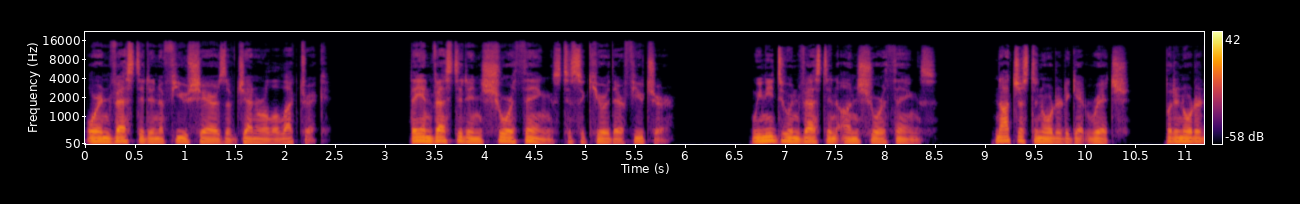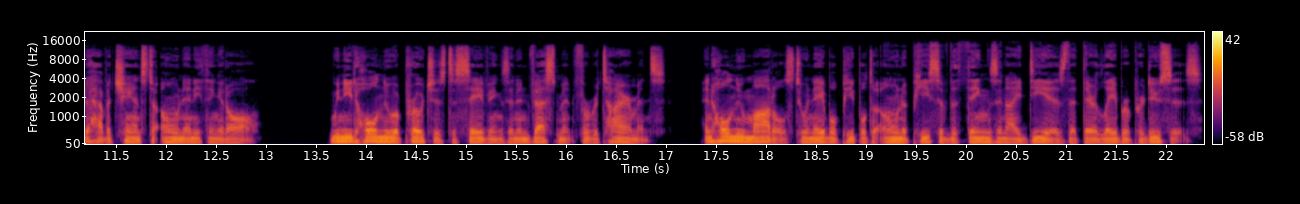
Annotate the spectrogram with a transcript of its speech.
or invested in a few shares of General Electric. They invested in sure things to secure their future. We need to invest in unsure things, not just in order to get rich, but in order to have a chance to own anything at all. We need whole new approaches to savings and investment for retirements and whole new models to enable people to own a piece of the things and ideas that their labor produces.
